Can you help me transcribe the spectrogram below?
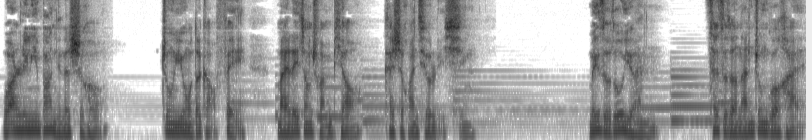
我二零零八年的时候，终于用我的稿费买了一张船票，开始环球旅行。没走多远，才走到南中国海，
